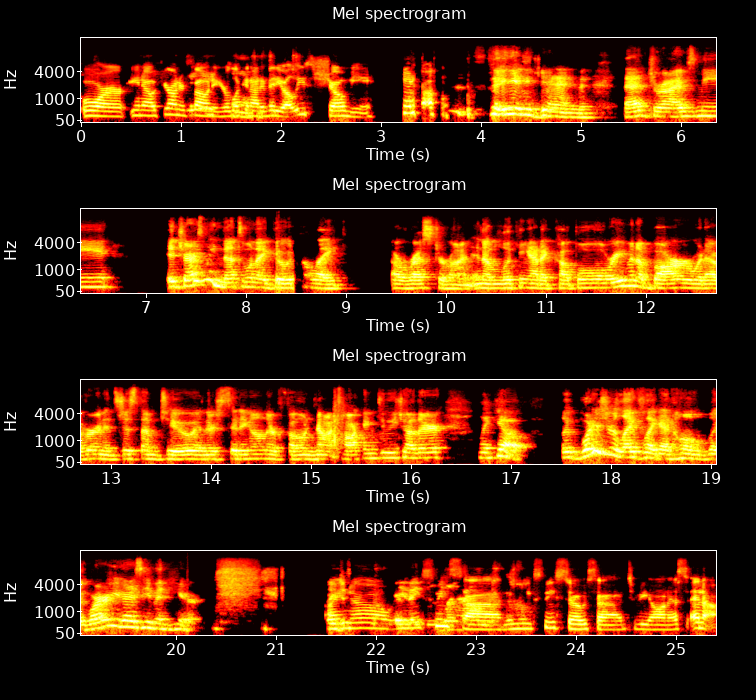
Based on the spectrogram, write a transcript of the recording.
Or, you know, if you're on your phone and you're looking at a video, at least show me. You know? Say it again. That drives me it drives me nuts when I go to like a restaurant and I'm looking at a couple or even a bar or whatever and it's just them two and they're sitting on their phone not talking to each other. Like, yo, like what is your life like at home? Like why are you guys even here? I know it makes me sad. It makes me so sad, to be honest. And uh,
